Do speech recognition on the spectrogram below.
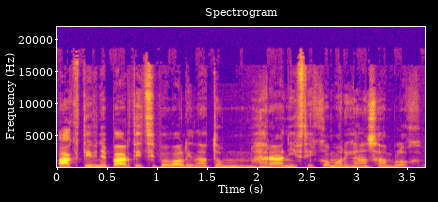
aktívne participovali na tom hraní v tých komorných ansámbloch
